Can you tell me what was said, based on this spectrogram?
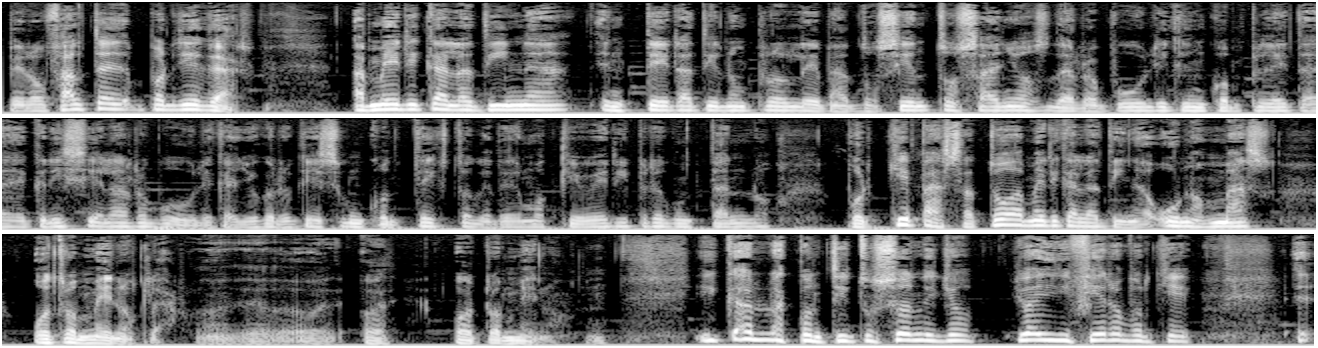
pero falta por llegar. América Latina entera tiene un problema, 200 años de república incompleta, de crisis de la república. Yo creo que es un contexto que tenemos que ver y preguntarnos por qué pasa toda América Latina, unos más, otros menos, claro, otros menos. Y claro, las constituciones, yo, yo ahí difiero porque eh,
